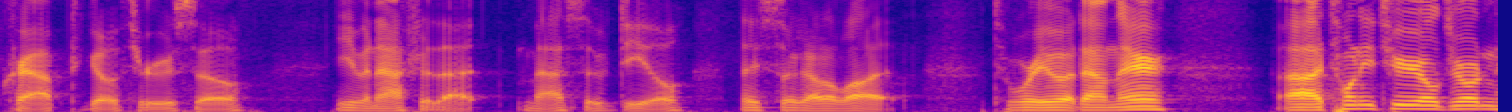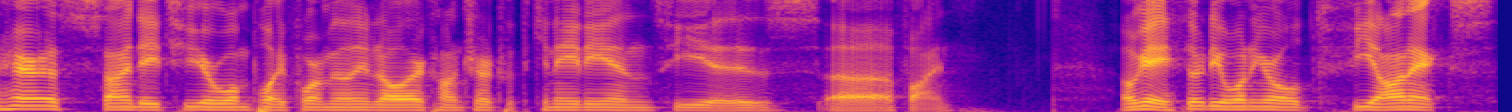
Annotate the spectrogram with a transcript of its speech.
crap to go through. So even after that massive deal, they still got a lot to worry about down there. 22 uh, year old Jordan Harris signed a two year, $1.4 million contract with the Canadiens. He is uh, fine. Okay, 31 year old Phoenix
